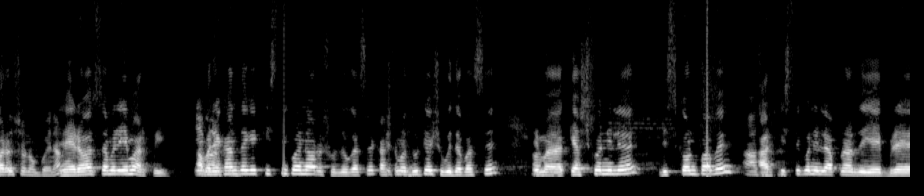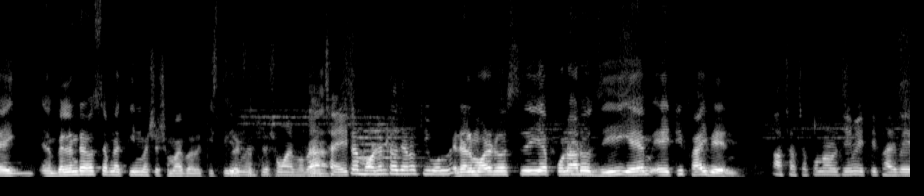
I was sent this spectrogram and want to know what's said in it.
5290 না? এটা হচ্ছে আমার এমআরপি আবার এখান থেকে কিস্তি করে নেওয়ার সুযোগ আছে। কাস্টমার দুটোই সুবিধা পাচ্ছে। ক্যাশ করে নিলে ডিসকাউন্ট পাবে আচ্ছা, আর কিস্তি করে নিলে আপনার এই ব্যালেন্ডার হচ্ছে আপনার তিন মাসের সময় পাবে কিস্তি করে। সময় পাবে। হ্যাঁ। আচ্ছা এটা মডেলটা যেন কি বললেন? এটার মডেল হচ্ছে পনেরো G M eighty five N. আচ্ছা আচ্ছা 15 জিএম 85 এ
